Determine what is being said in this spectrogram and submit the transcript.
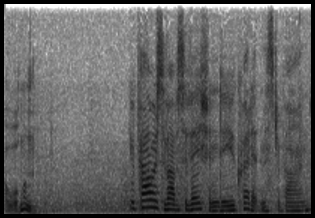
A woman? Your powers of observation do you credit, Mr. Bond.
